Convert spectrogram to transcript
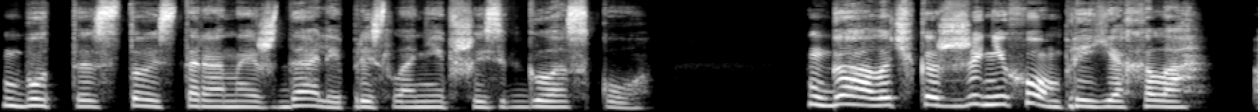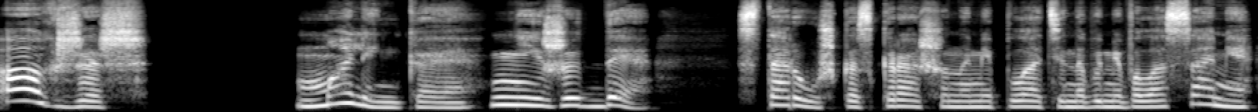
будто с той стороны ждали, прислонившись к глазку. Галочка с женихом приехала. Ах же ж!» Маленькая, ниже «Д», старушка с крашенными платиновыми волосами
